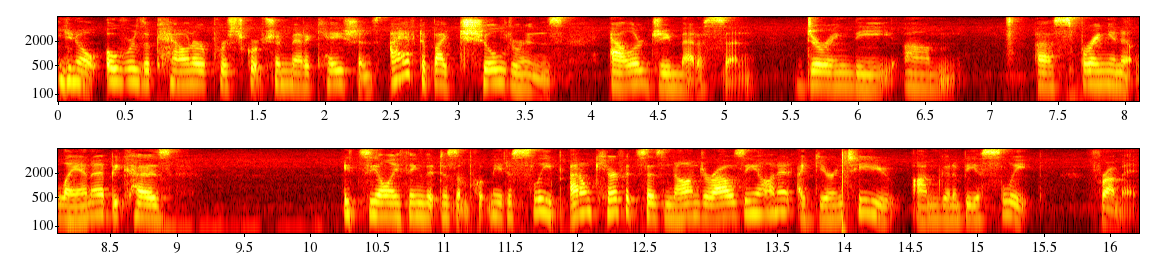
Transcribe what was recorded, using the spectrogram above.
you know, over the counter prescription medications. I have to buy children's allergy medicine during the um, uh, spring in Atlanta because it's the only thing that doesn't put me to sleep. I don't care if it says non drowsy on it, I guarantee you I'm going to be asleep from it.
